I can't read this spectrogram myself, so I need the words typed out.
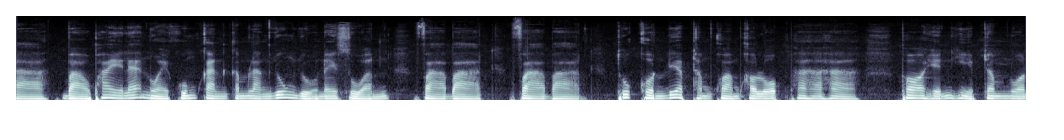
ดา บ่าวไพ่และหน่วยคุ้มกันกำลังยุ่งอยู่ในสวนฝ่าบาทฝ่าบาท ทุกคนเรียบทำความเคารพฮ่าฮ่าฮ่าพอเห็นหีบจำนวน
